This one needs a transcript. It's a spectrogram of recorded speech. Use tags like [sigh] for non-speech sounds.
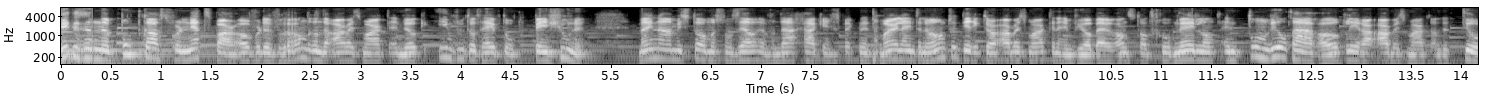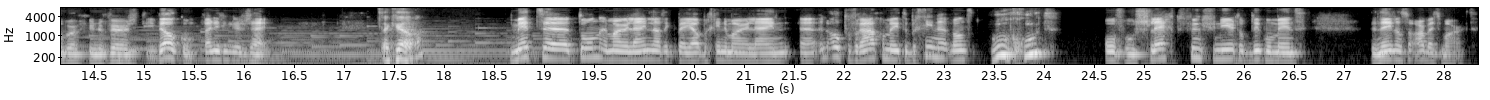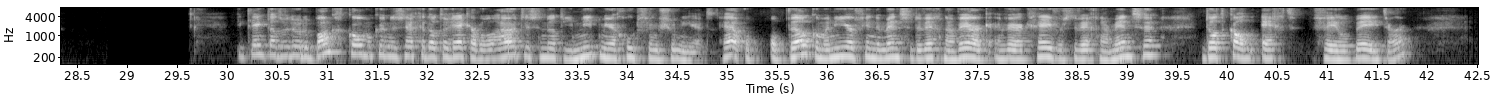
Dit is een eh, podcast voor Netspar over de veranderende arbeidsmarkt en welke invloed dat heeft op pensioenen. Mijn naam is Thomas van Zel en vandaag ga ik in gesprek met Marjolein ten Hoonte, directeur arbeidsmarkt en MVO bij Randstad Groep Nederland en Ton Wildhagen, hoogleraar arbeidsmarkt aan de Tilburg University. Welkom, fijn dat jullie er zijn. Dankjewel. Met uh, Ton en Marjolein laat ik bij jou beginnen, Marjolein. Uh, een open vraag om mee te beginnen, want hoe goed of hoe slecht functioneert op dit moment de Nederlandse arbeidsmarkt? Ik denk dat we door de bank gekomen kunnen zeggen dat de rek er wel uit is en dat die niet meer goed functioneert. op, op welke manier vinden mensen de weg naar werk en werkgevers de weg naar mensen? Dat kan echt veel beter.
